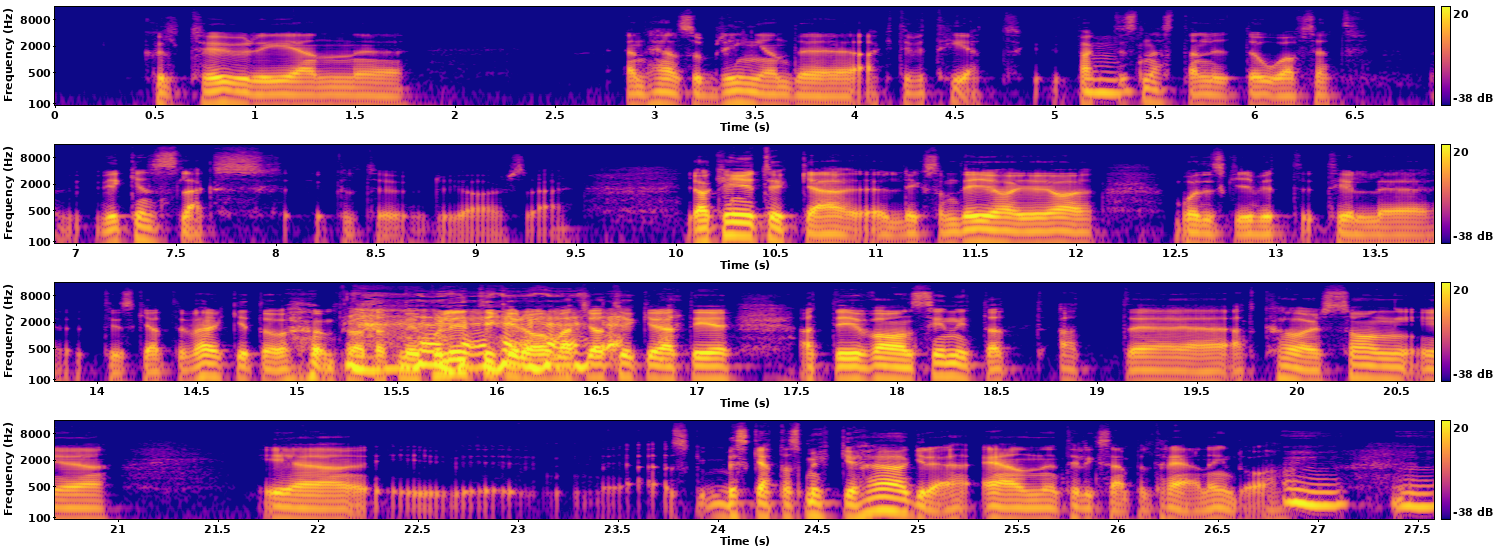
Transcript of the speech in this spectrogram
kultur är en, eh, en hälsobringande aktivitet. Faktiskt nästan lite oavsett vilken slags kultur du gör. Sådär. Jag kan ju tycka, eh, liksom, det har ju jag både skrivit till, eh, till Skatteverket och pratat med politiker om att jag tycker att det är, att det är vansinnigt att, att, att körsång är, är beskattas mycket högre än till exempel träning då.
